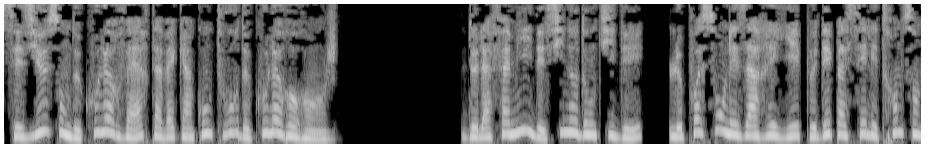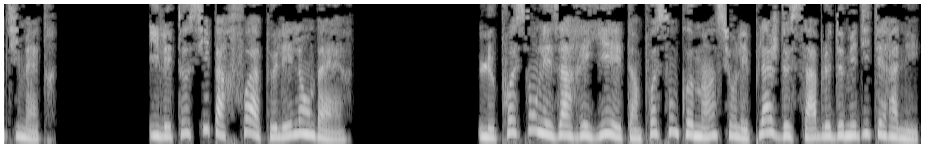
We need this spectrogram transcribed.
Ses yeux sont de couleur verte avec un contour de couleur orange. De la famille des cynodontidés, le poisson lézard rayé peut dépasser les 30 cm. Il est aussi parfois appelé lambert. Le poisson lézard rayé est un poisson commun sur les plages de sable de Méditerranée.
